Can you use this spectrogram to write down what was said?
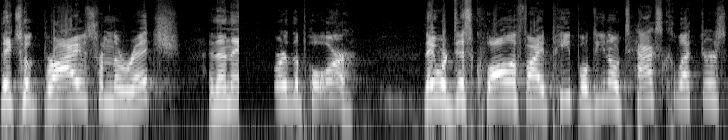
They took bribes from the rich and then they were the poor. They were disqualified people. Do you know tax collectors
